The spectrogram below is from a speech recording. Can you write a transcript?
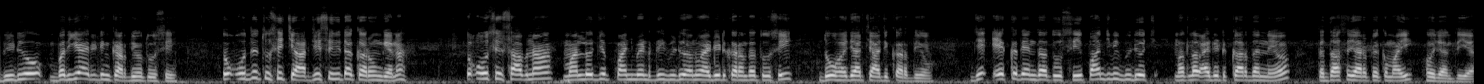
ਵੀਡੀਓ ਵਧੀਆ ਐਡੀਟਿੰਗ ਕਰਦੇ ਹੋ ਤੁਸੀਂ। ਤਾਂ ਉਹਦੇ ਤੁਸੀਂ ਚਾਰजेस ਵੀ ਤਾਂ ਕਰੋਗੇ ਨਾ। ਤਾਂ ਉਸ ਹਿਸਾਬ ਨਾਲ ਮੰਨ ਲਓ ਜੇ 5 ਮਿੰਟ ਦੀ ਵੀਡੀਓ ਨੂੰ ਐਡਿਟ ਕਰਨ ਦਾ ਤੁਸੀਂ 2000 ਚਾਰਜ ਕਰਦੇ ਹੋ। ਜੇ ਇੱਕ ਦਿਨ ਦਾ ਤੁਸੀਂ ਪੰਜ ਵੀ ਵੀਡੀਓ ਮਤਲਬ ਐਡਿਟ ਕਰ ਦਿੰਦੇ ਹੋ, ਤਾਂ 10000 ਰੁਪਏ ਕਮਾਈ ਹੋ ਜਾਂਦੀ ਹੈ।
